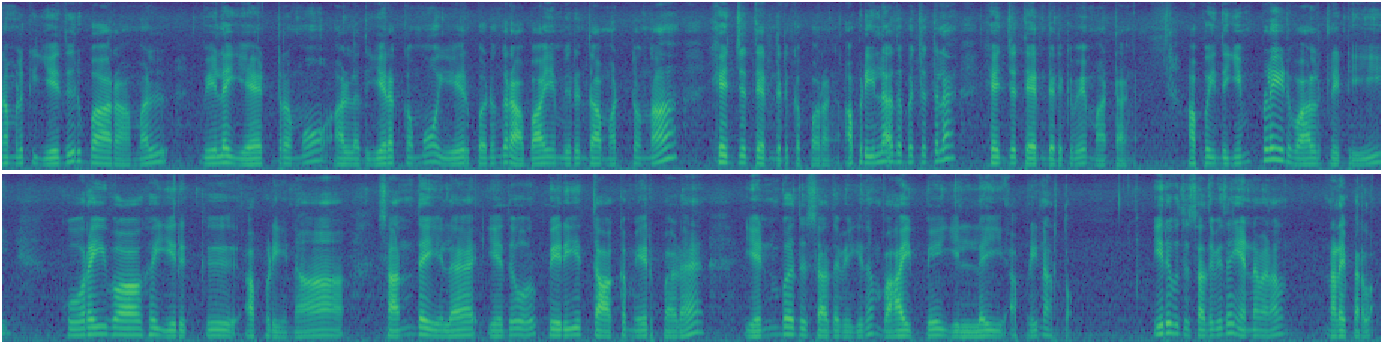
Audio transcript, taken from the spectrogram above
நம்மளுக்கு எதிர்பாராமல் விலை ஏற்றமோ அல்லது இறக்கமோ ஏற்படுங்கிற அபாயம் இருந்தால் மட்டும்தான் ஹெஜ்ஜை தேர்ந்தெடுக்க போகிறாங்க அப்படி இல்லாத பட்சத்தில் ஹெஜ்ஜை தேர்ந்தெடுக்கவே மாட்டாங்க. அப்போ இந்த இம்ப்ளைடு வாலட்டிலிட்டி குறைவாக இருக்குது அப்படின்னா சந்தையில் ஏதோ ஒரு பெரிய தாக்கம் ஏற்பட எண்பது சதவிகிதம் வாய்ப்பே இல்லை அப்படின்னு அர்த்தம். இருபது சதவீதம் என்ன வேணாலும் நடைபெறலாம்.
